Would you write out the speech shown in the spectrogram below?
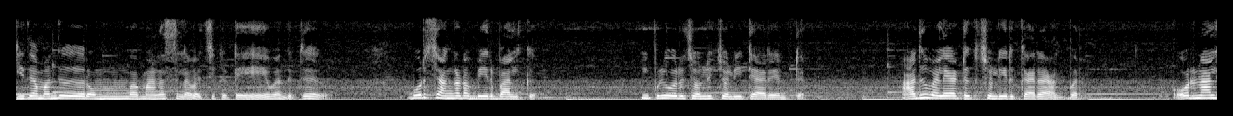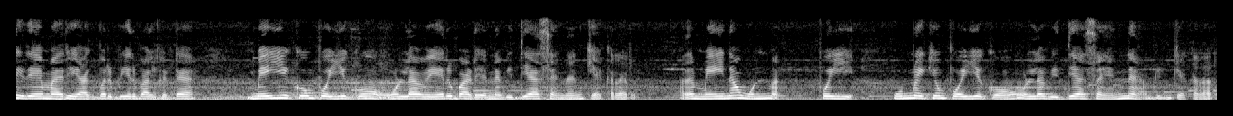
இதை வந்து ரொம்ப மனசில் வச்சுக்கிட்டே வந்துட்டு ஒரு சங்கடம் பீர்பாலுக்கு. இப்படி ஒரு சொல்லி சொல்லிட்டாருன்ட்டு. அது விளையாட்டுக்கு சொல்லியிருக்காரு அக்பர். ஒரு நாள் இதே மாதிரி அக்பர் பீர்பால் கிட்ட மெய்யுக்கும் பொய்யுக்கும் உள்ள வேறுபாடு என்ன வித்தியாசம் என்னன்னு கேட்குறாரு அது மெயினாக உண்மை பொய் உண்மைக்கும் பொய்யுக்கும் உள்ள வித்தியாசம் என்ன அப்படின்னு கேட்குறாரு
